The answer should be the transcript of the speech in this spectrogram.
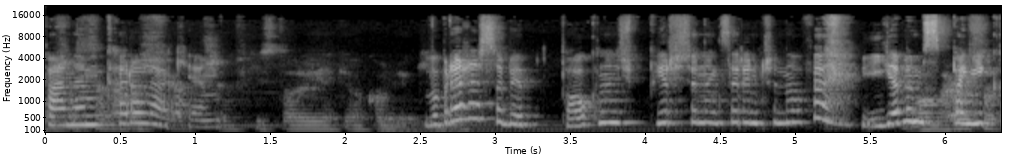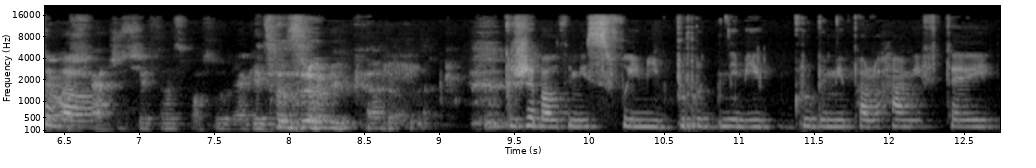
panem Karolakiem. w. Wyobrażasz sobie połknąć pierścionek zaręczynowy? Ja bym Wyobrażasz sobie spanikowała. się w ten sposób, jakie to zrobił Karolak. Grzebał tymi swoimi brudnymi, grubymi paluchami w tej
